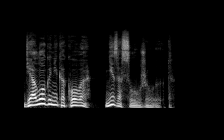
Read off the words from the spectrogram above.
диалога никакого не заслуживают.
